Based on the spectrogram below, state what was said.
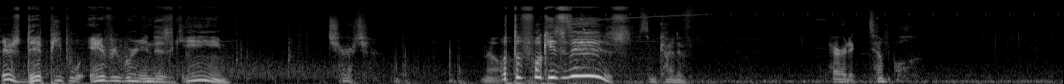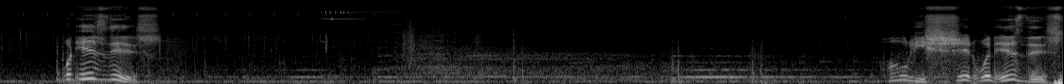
There's dead people everywhere in this game. Church. No. What the fuck is this? Some kind of heretic temple. What is this? Holy shit, what is this?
